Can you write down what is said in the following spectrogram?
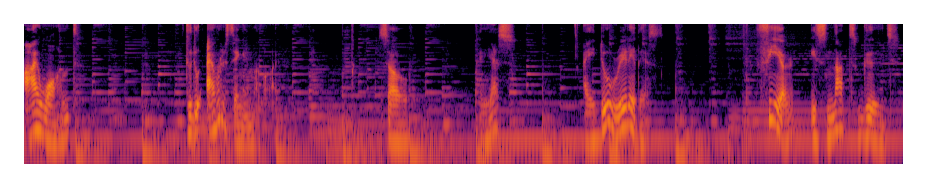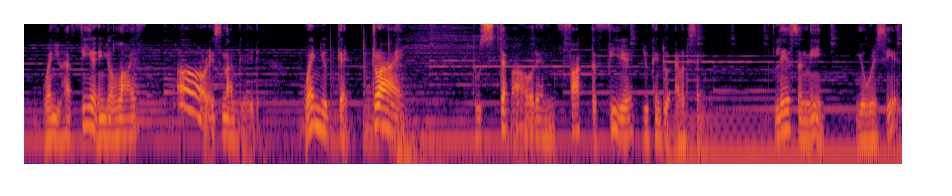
I want to do everything in my life. So, and yes, I do really this. Fear is not good. When you have fear in your life, oh, it's not good. When you get dry, to step out and fuck the fear, you can do everything. Listen me, you will see it.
